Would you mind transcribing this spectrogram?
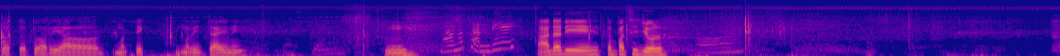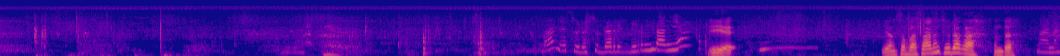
Buat tutorial metik merica ini. Hmm. Ada di tempat si Jul oh banyak sudah sudah direndam ya Iya. Yang sebelah sana sudah kah tante? mana?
